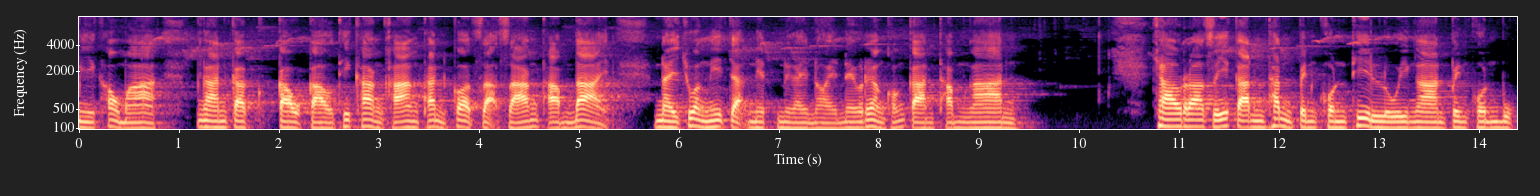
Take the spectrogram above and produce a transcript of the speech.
มีเข้ามางานเก่าๆที่ข้างค้างท่านก็สะสางทำได้ ในช่วงนี้จะเหน็ดเหนื่อยหน่อยในเรื่องของการทำงาน ชาวราศีกันท่านเป็นคนที่ลุยงานเป็นคนบุก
